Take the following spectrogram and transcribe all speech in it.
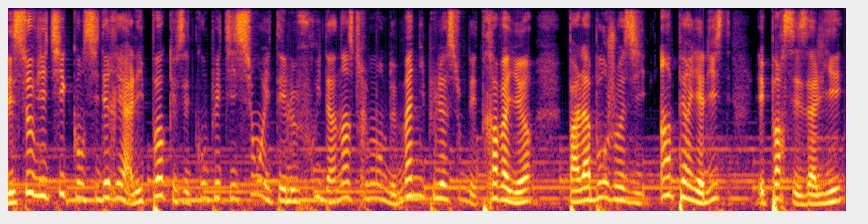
Les soviétiques considéraient à l'époque que cette compétition était le fruit d'un instrument de manipulation des travailleurs par la bourgeoisie impérialiste et par ses alliés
